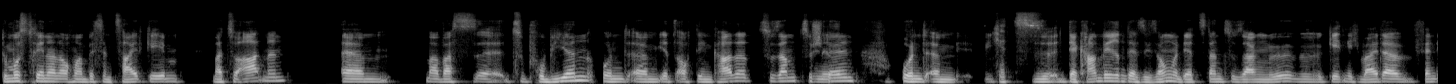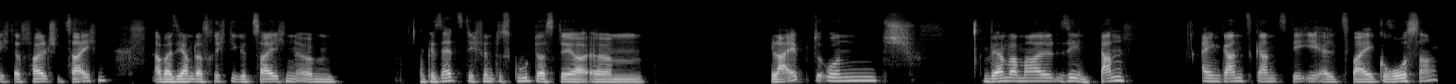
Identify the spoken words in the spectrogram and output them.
du musst Trainern auch mal ein bisschen Zeit geben, mal zu atmen, ähm, mal was äh, zu probieren und ähm, jetzt auch den Kader zusammenzustellen. Ja. Und ähm, jetzt, der kam während der Saison und jetzt dann zu sagen, nö, geht nicht weiter, fände ich das falsche Zeichen. Aber sie haben das richtige Zeichen ähm, gesetzt. Ich finde es gut, dass der ähm, bleibt und werden wir mal sehen. Dann ein ganz, ganz DEL2 großer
